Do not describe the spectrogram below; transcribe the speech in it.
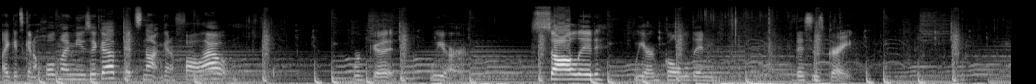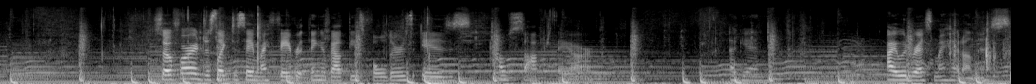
like it's gonna hold my music up, it's not gonna fall out. We're good. We are solid, we are golden. This is great. So far, I'd just like to say my favorite thing about these folders is how soft they are. Again, I would rest my head on this.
